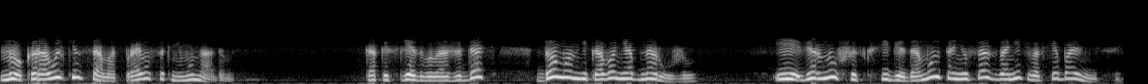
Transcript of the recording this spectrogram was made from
Но Караулькин сам отправился к нему на дом. Как и следовало ожидать, дома он никого не обнаружил и, вернувшись к себе домой, принялся звонить во все больницы.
